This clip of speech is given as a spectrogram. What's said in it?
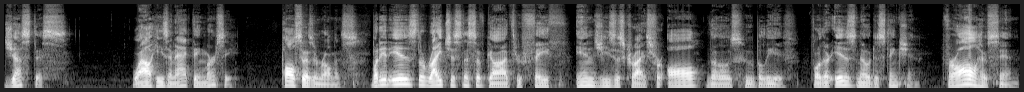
justice while he's enacting mercy. Paul says in Romans, but it is the righteousness of God through faith in Jesus Christ for all those who believe. For there is no distinction. For all have sinned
